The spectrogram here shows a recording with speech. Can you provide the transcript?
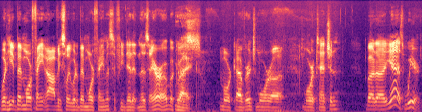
Would he have been more famous? Obviously, would have been more famous if he did it in this era because Right. more coverage, more uh, more attention. But uh, yeah, it's weird.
